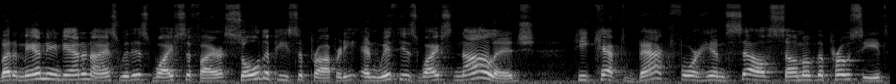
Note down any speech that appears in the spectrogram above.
But a man named Ananias, with his wife Sapphira, sold a piece of property, and with his wife's knowledge, he kept back for himself some of the proceeds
